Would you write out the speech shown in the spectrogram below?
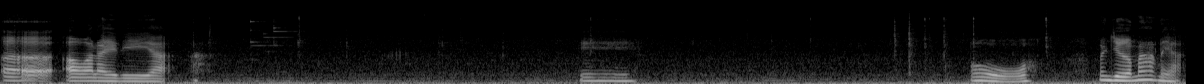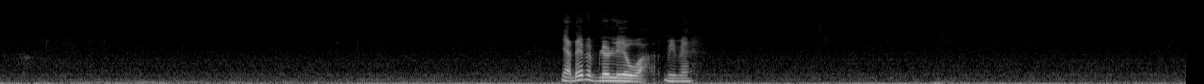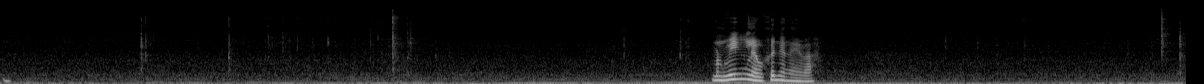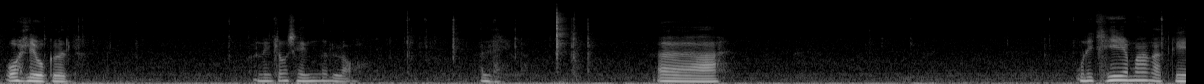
เออเอาอะไรดีอะเอะ โอ้โห มันเยอะมากเลยอะอยากได้แบบเร็วๆอะมีไหมมันวิ่งเร็วขึ้นยังไงวะ โอ้ยเร็วเกิน อันนี้ต้องใช้เงินหรอ อะไรเอ่อวันนี้เท่มากอะแก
